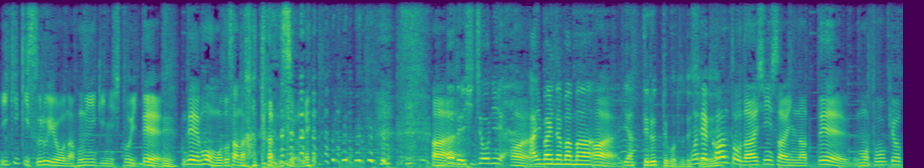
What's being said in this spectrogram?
い。行き来するような雰囲気にしといて、えでもう戻さなかったんですよね。な はい。ので非常にはい。曖昧なままはやってるってことですよね、で関東大震災になってもう東京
